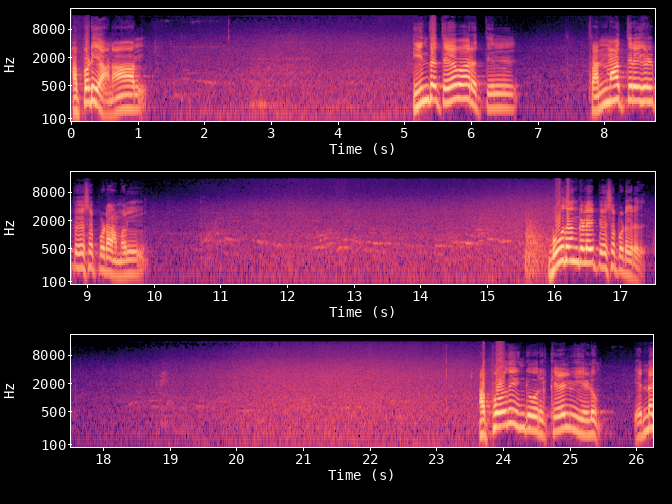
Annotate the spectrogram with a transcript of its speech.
அப்படியானால் இந்த தேவாரத்தில் தன்மாத்திரைகள் பேசப்படாமல் பூதங்களே பேசப்படுகிறது. அப்போது இங்கு ஒரு கேள்வி எழும். என்ன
